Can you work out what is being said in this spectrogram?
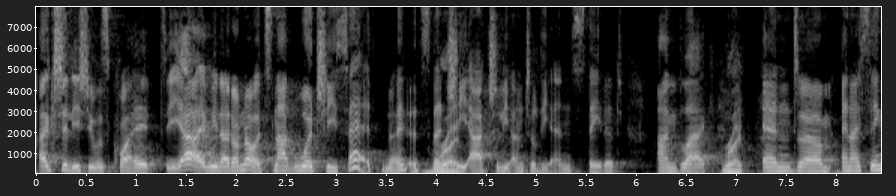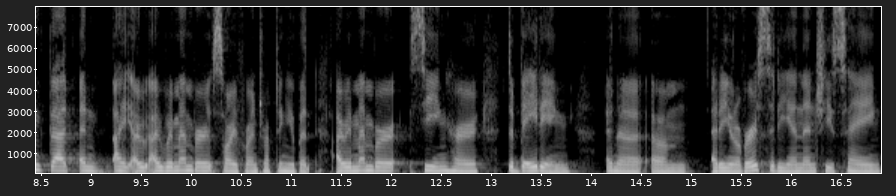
actually, she was quite. Yeah, I mean, I don't know. It's not what she said, right? It's that Right. she actually, until the end, stated, "I'm black." Right. And um, and I think that, and I, I I remember. Sorry for interrupting you, but I remember seeing her debating in a um, at a university, and then she's saying,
